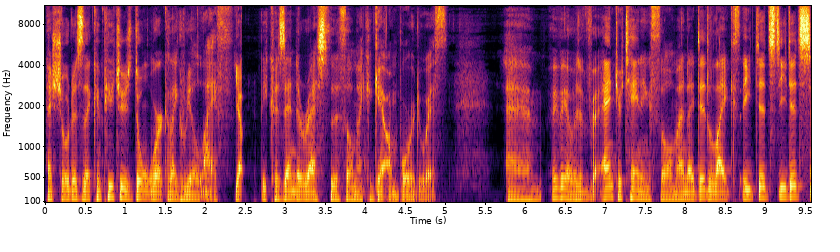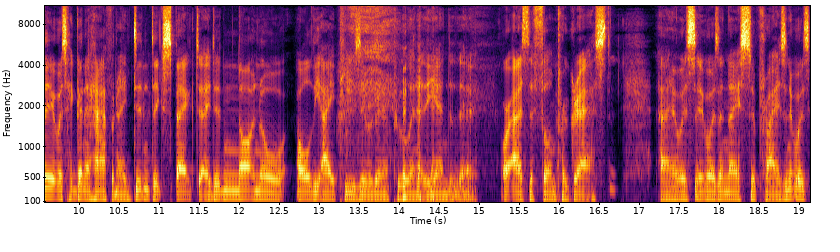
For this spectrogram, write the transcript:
and showed us that computers don't work like real life. Yep. Because then the rest of the film I could get on board with. Um, yeah, it was an entertaining film, and I did like he did he did say it was going to happen. I didn't expect it. I did not know all the IPs they were going to pull in at the end of the or as the film progressed, and it was it was a nice surprise. And it was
